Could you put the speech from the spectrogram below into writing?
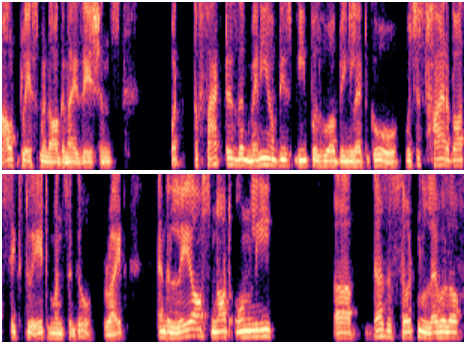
outplacement organizations. But the fact is that many of these people who are being let go were just hired about six to eight months ago right? And the layoffs not only uh, does a certain level of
